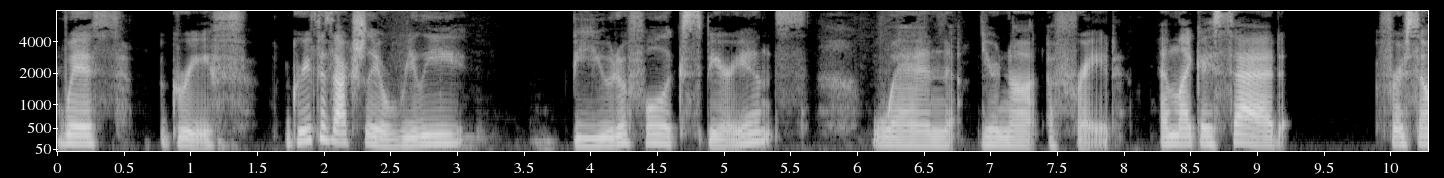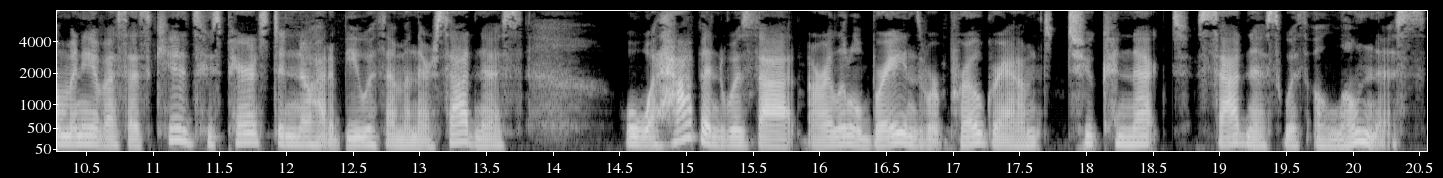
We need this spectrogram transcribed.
with grief, grief is actually a really beautiful experience when you're not afraid. And like I said, for so many of us as kids whose parents didn't know how to be with them in their sadness, well, what happened was that our little brains were programmed to connect sadness with aloneness.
